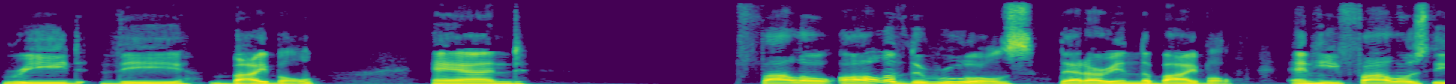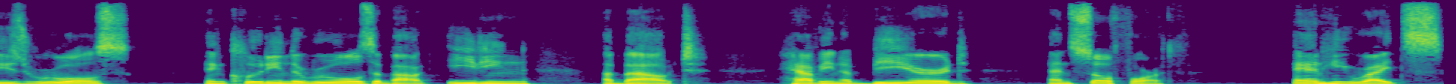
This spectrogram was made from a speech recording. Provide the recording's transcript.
read the Bible and follow all of the rules that are in the Bible. And he follows these rules, including the rules about eating, about having a beard, and so forth. And he writes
